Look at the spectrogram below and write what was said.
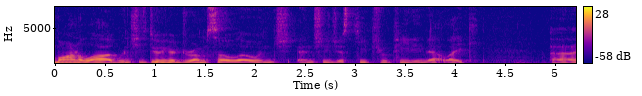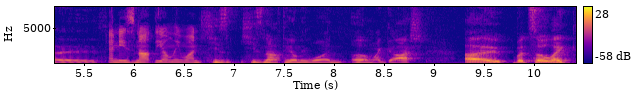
monologue when she's doing her drum solo and sh- and she just keeps repeating that like uh, and he's not the only one. he's he's not the only one. Oh my gosh. Uh, but so like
